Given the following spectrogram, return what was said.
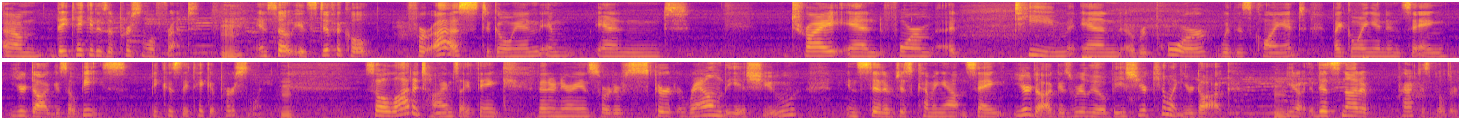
um, they take it as a personal affront, Mm. and so it's difficult for us to go in and and try and form a team and a rapport with this client by going in and saying your dog is obese because they take it personally. Hmm. So a lot of times I think veterinarians sort of skirt around the issue instead of just coming out and saying your dog is really obese, you're killing your dog. Hmm. You know, that's not a practice builder,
